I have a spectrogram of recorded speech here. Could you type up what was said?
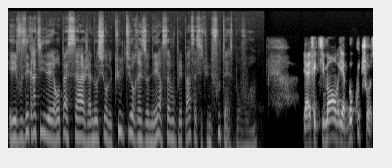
et vous égratignez d'ailleurs au passage la notion de culture raisonnée. Alors ça vous plaît pas, ça c'est une foutaise pour vous. Hein. Il y a effectivement, il y a beaucoup de choses.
